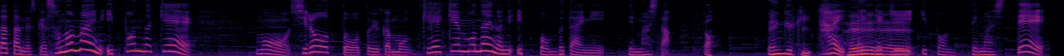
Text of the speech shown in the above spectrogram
だったんですけどその前に一本だけもう素人というかもう経験もないのに一本舞台に出ました演劇。はい演劇一本出まして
